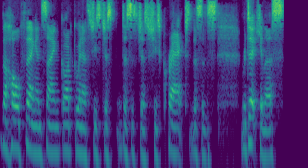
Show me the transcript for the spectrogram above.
the whole thing and saying god gwyneth she's just this is just she's cracked. This is ridiculous.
